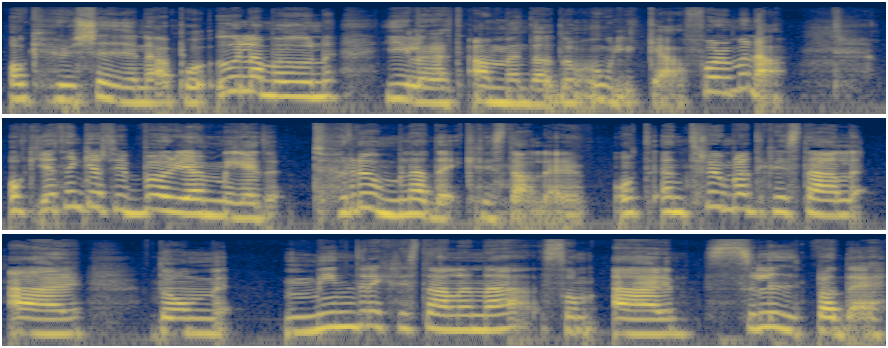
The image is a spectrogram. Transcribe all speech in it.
och hur tjejerna på Ulla Moon gillar att använda de olika formerna. Och jag tänker att vi börjar med trumlade kristaller. Och en trumlad kristall är de mindre kristallerna som är slipade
